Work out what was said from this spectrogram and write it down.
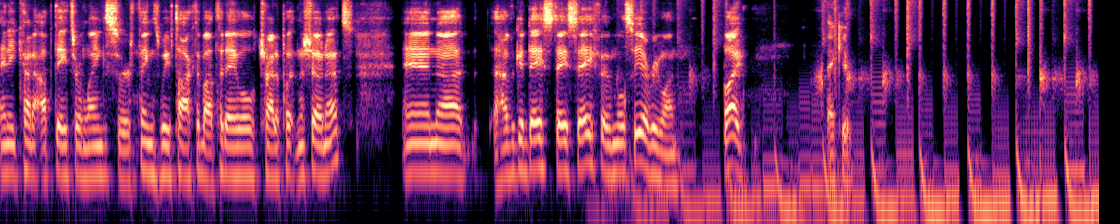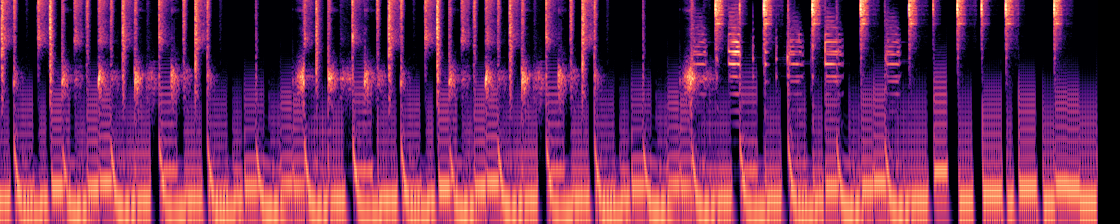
any kind of updates or links or things we've talked about today. We'll try to put in the show notes. And uh, have a good day. Stay safe, and we'll see everyone. Bye. Thank you. ああ。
